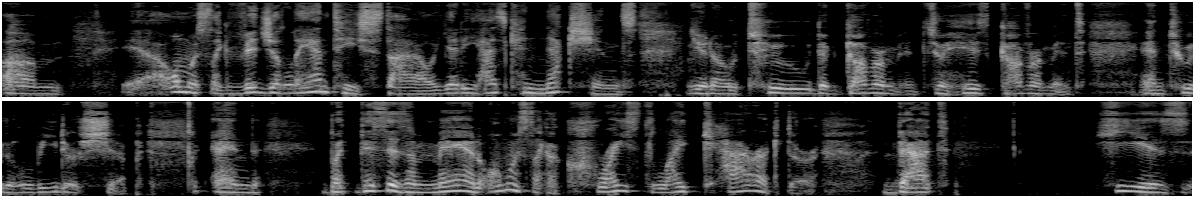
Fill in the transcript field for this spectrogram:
um, almost like vigilante style, yet he has connections, you know, to the government, to his government, and to the leadership. And but this is a man almost like a Christ like character that he is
